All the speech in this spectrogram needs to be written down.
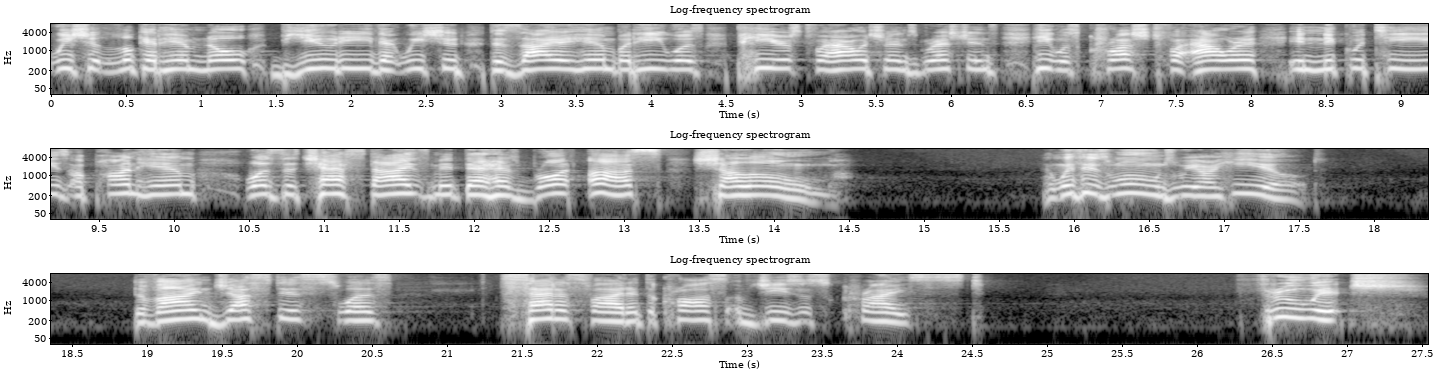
we should look at him, no beauty, that we should desire him, but he was pierced for our transgressions, he was crushed for our iniquities. Upon him was the chastisement that has brought us shalom. And with his wounds we are healed. Divine justice was satisfied at the cross of Jesus Christ through which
